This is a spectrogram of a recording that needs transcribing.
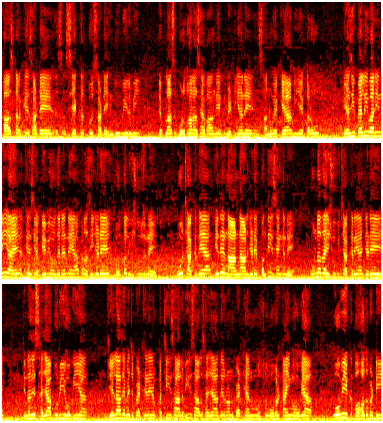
ਖਾਸ ਕਰਕੇ ਸਾਡੇ ਸ- ਸਿੱਖ ਕੁਝ ਸਾਡੇ ਹਿੰਦੂ ਵੀਰ ਵੀ, ਤੇ ਪਲੱਸ ਗੁਰਦੁਆਰਾ ਸਾਹਿਬਾਨ ਦੀਆਂ ਕਮੇਟੀਆਂ ਨੇ, ਸਾਨੂੰ ਇਹ ਕਿਹਾ ਵੀ ਇਹ ਕਰੋ। ਇਹ ਅਸੀਂ ਪਹਿਲੀ ਵਾਰੀ ਨਹੀਂ ਆਏ ਇੱਥੇ ਅਸੀਂ ਅੱਗੇ ਵੀ ਆਉਂਦੇ ਰਹਿੰਦੇ ਆ ਪਰ ਅਸੀਂ ਜਿਹੜੇ ਲੋਕਲ ਇਸ਼ੂਜ਼ ਨੇ, ਉਹ ਚੱਕਦੇ ਆ ਇਹਦੇ ਨਾਲ ਨਾਲ ਜਿਹੜੇ ਬੰਦੀ ਸਿੰਘ ਨੇ, ਉਹਨਾਂ ਦਾ ਇਸ਼ੂ ਵੀ ਚੱਕ ਰਹੇ ਆ ਜਿਹੜੇ ਜਿਨ੍ਹਾਂ ਦੀ ਸਜ਼ਾ ਪੂਰੀ ਹੋ ਗਈ ਆ, ਜੇਲ੍ਹਾਂ ਦੇ ਵਿੱਚ ਬੈਠੇ ਨੇ 25 ਸਾਲ 20 ਸਾਲ ਸਜ਼ਾ ਤੇ ਉਹਨਾਂ ਨੂੰ ਬੈਠਿਆਂ ਨੂੰ ਉਸ ਓਵਰ ਟਾਈਮ ਹੋ ਗਿਆ। ਉਹ ਵੀ ਇੱਕ ਬਹੁਤ ਵੱਡੀ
